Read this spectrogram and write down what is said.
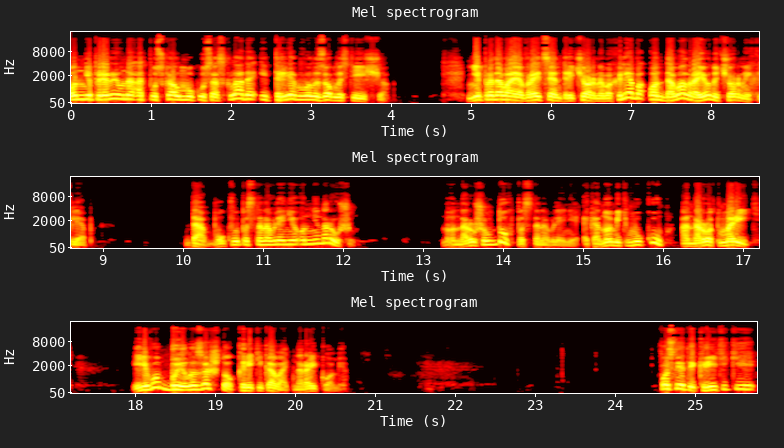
он непрерывно отпускал муку со склада и требовал из области еще. Не продавая в райцентре черного хлеба, он давал району черный хлеб. Да, буквы постановления он не нарушил. Но он нарушил дух постановления — экономить муку, а народ морить. И его было за что критиковать на райкоме. После этой критики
